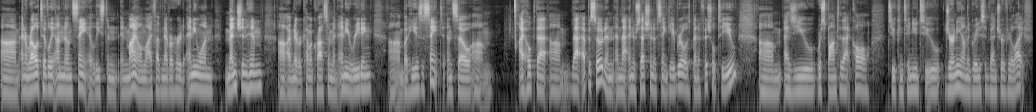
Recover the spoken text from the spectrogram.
um, and a relatively unknown saint, at least in, in my own life. I've never heard anyone mention him. Uh, I've never come across him in any reading, um, but he is a saint. And so um, I hope that um, that episode and, and that intercession of St. Gabriel is beneficial to you um, as you respond to that call to continue to journey on the greatest adventure of your life.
